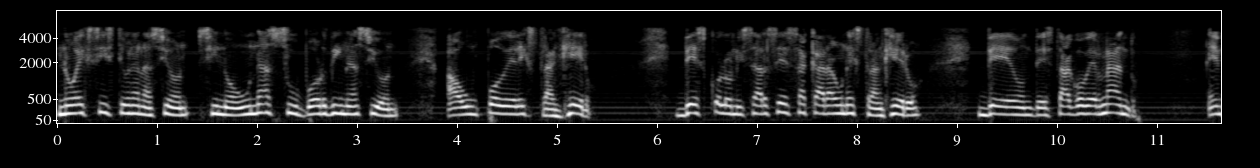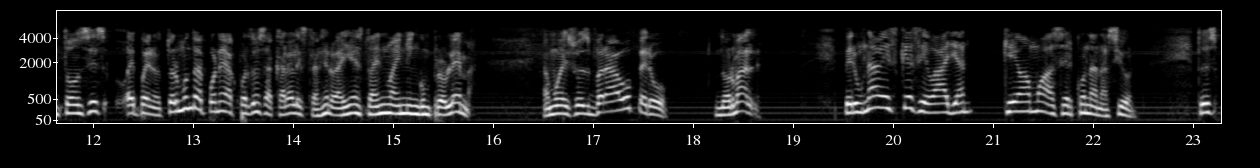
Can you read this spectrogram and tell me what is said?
no existe una nación, sino una subordinación a un poder extranjero. Descolonizarse es sacar a un extranjero de donde está gobernando. Entonces, eh, bueno, todo el mundo se pone de acuerdo en sacar al extranjero, ahí está, no hay ningún problema. Vamos, eso es bravo, pero normal. Pero una vez que se vayan, ¿qué vamos a hacer con la nación? Entonces,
